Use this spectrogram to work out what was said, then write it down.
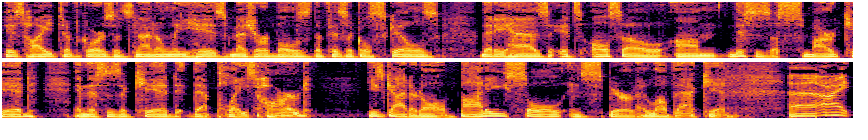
his height, of course, it's not only his measurables, the physical skills that he has. It's also, um, this is a smart kid and this is a kid that plays hard. He's got it all. Body, soul, and spirit. I love that kid. Uh, all right.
